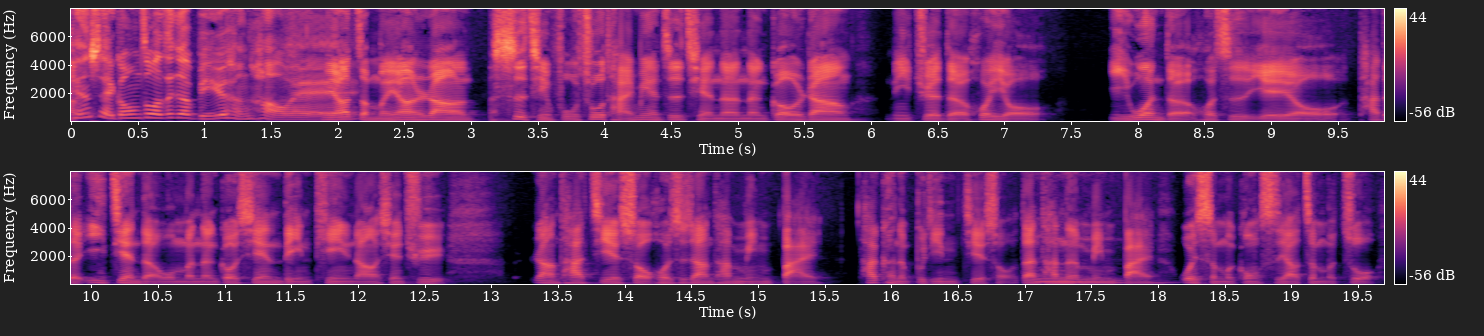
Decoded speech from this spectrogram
潜水工作这个比喻很好诶。你要怎么样让事情浮出台面之前呢，能够让你觉得会有疑问的，或是也有他的意见的，我们能够先聆听，然后先去让他接受，或是让他明白。他可能不一定接受，但他能明白为什么公司要这么做。嗯、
